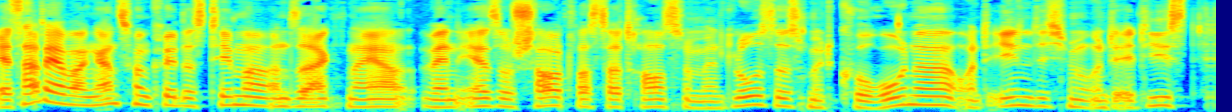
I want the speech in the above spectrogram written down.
Jetzt hat er aber ein ganz konkretes Thema und sagt, naja, wenn er so schaut, was da draußen im Moment los ist mit Corona und ähnlichem und er liest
